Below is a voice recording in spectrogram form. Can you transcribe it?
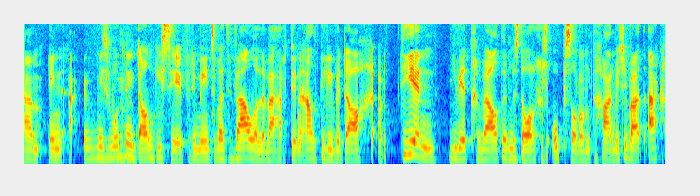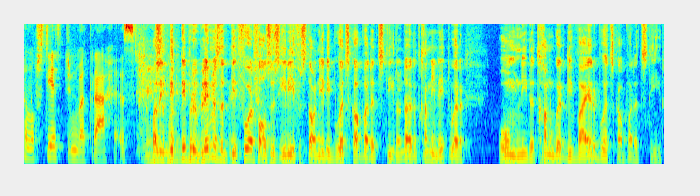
Um, en mense wil ook net dankie sê vir die mense wat wel hulle werk doen elke liewe dag uh, teen jy weet geweld en misdadigers opstaan om te gaan. Weet jy wat, ek gaan nog steeds doen wat reg is. Wel die, die die probleem is dat die voorval soos hierdie, verstaan jy, die boodskap wat dit stuur, onthou dit gaan nie net oor hom nie, dit gaan oor die weier boodskap wat dit stuur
